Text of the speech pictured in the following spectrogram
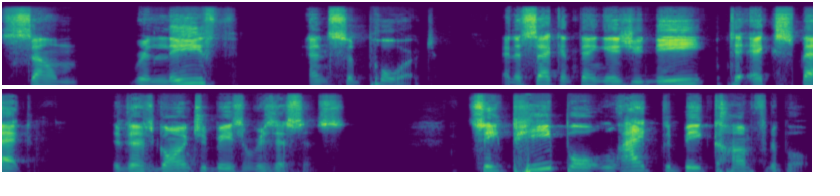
some relief and support. And the second thing is you need to expect that there's going to be some resistance. See, people like to be comfortable.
